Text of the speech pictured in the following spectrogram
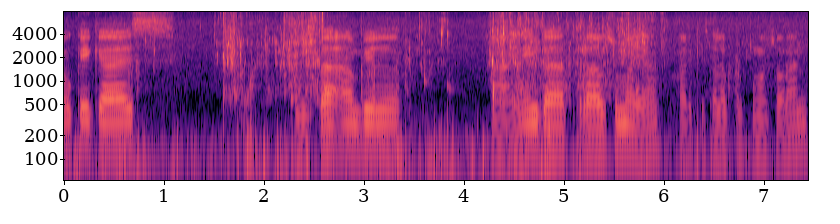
oke okay, guys. Kita ambil. Nah ini udah terlalu semua ya. Mari kita lakukan pengucuran.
